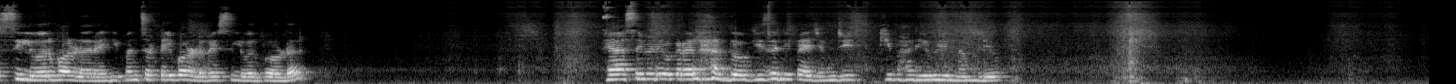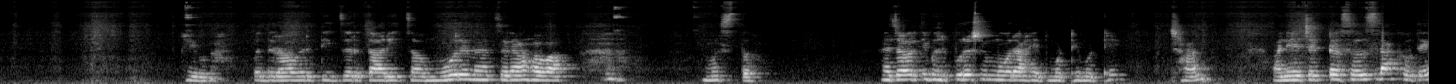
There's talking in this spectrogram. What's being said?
सिल्वर बॉर्डर आहे. ही पण चटई बॉर्डर आहे सिल्वर बॉर्डर. हे असे व्हिडिओ करायला दोघी जणी पाहिजे. म्हणजे इतकी भारी होईल ना व्हिडिओ हे बघा पदरावरती जर तारीचा मोर नाचरा हवा. मस्त. ह्याच्यावरती भरपूर असे मोर आहेत मोठे मोठे छान. आणि याचे टसल्स दाखवते.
